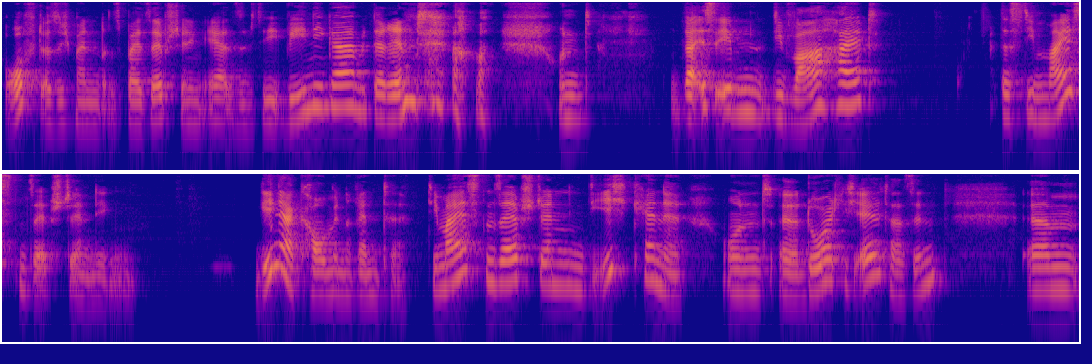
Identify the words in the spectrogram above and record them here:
oft. Also ich meine, das ist bei Selbstständigen eher also weniger mit der Rente. und da ist eben die Wahrheit, dass die meisten Selbstständigen gehen ja kaum in Rente. Die meisten Selbstständigen, die ich kenne und äh, deutlich älter sind, ähm,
